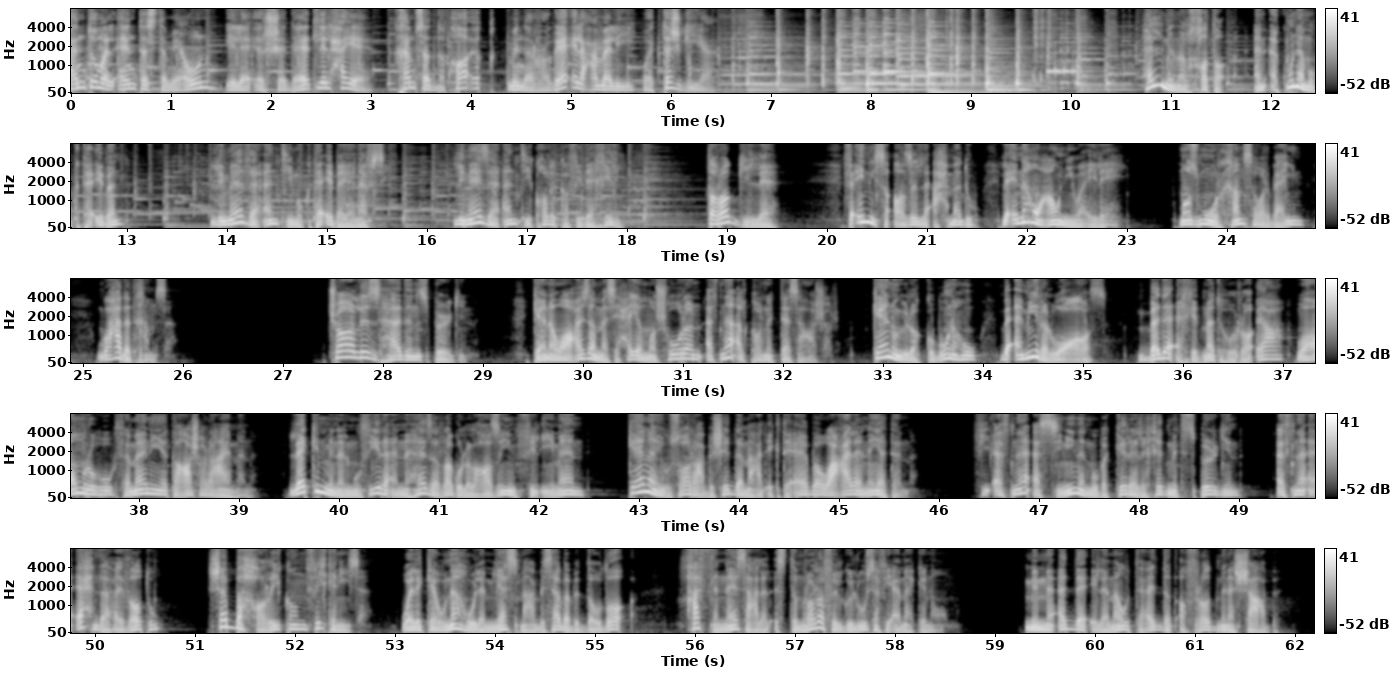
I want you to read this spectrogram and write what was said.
أنتم الآن تستمعون إلى إرشادات للحياة خمسة دقائق من الرجاء العملي والتشجيع هل من الخطأ أن أكون مكتئبا؟ لماذا أنت مكتئبة يا نفسي؟ لماذا أنت قلقة في داخلي؟ ترجي الله فإني سأظل أحمده لأنه عوني وإلهي مزمور 45 وعدد خمسة تشارلز هادن سبيرجن كان واعظا مسيحيا مشهورا أثناء القرن التاسع عشر. كانوا يلقبونه بأمير الوعاظ. بدأ خدمته الرائعة وعمره ثمانية عشر عاما. لكن من المثير أن هذا الرجل العظيم في الإيمان كان يصارع بشدة مع الاكتئاب وعلانية. في أثناء السنين المبكرة لخدمة سبيرجن أثناء إحدى عظاته شب حريقا في الكنيسة. ولكونه لم يسمع بسبب الضوضاء حث الناس على الاستمرار في الجلوس في أماكنهم. مما أدى إلى موت عدة أفراد من الشعب.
